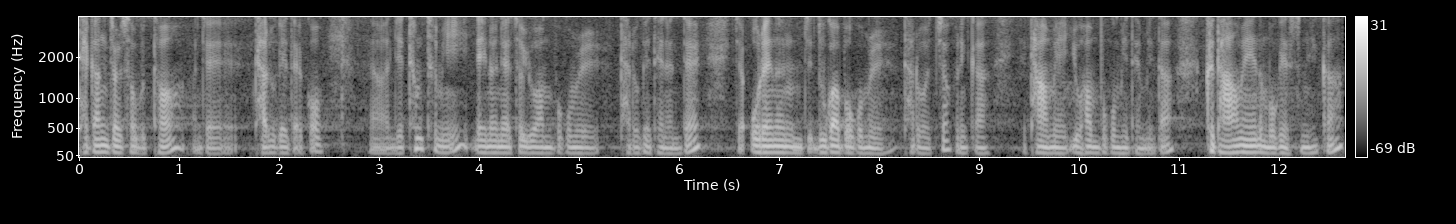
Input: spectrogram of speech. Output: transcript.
대강절서부터 이제 다루게 되고 어, 이제 틈틈이 내년에서 요한복음을 다루게 되는데 이제 올해는 이제 누가복음을 다루었죠. 그러니까 다음에 요한복음이 됩니다. 그 다음에는 뭐겠습니까?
